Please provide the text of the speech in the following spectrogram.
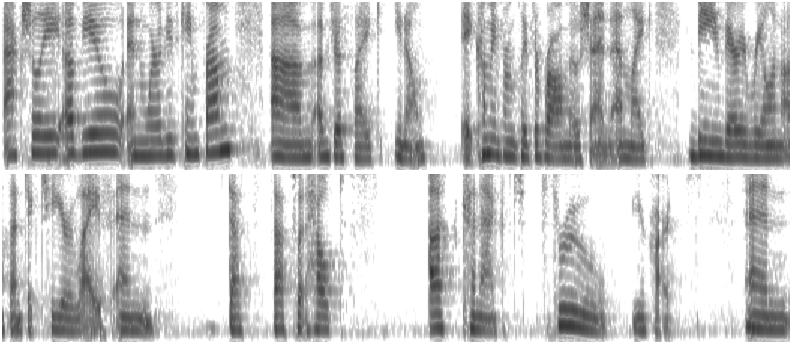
actually of you and where these came from. Um, of just like, you know, it coming from a place of raw emotion and like being very real and authentic to your life. And that's that's what helps us connect through your cards. And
